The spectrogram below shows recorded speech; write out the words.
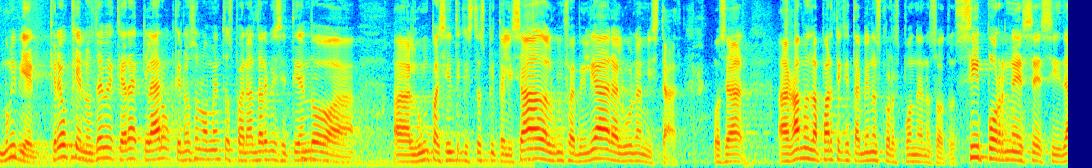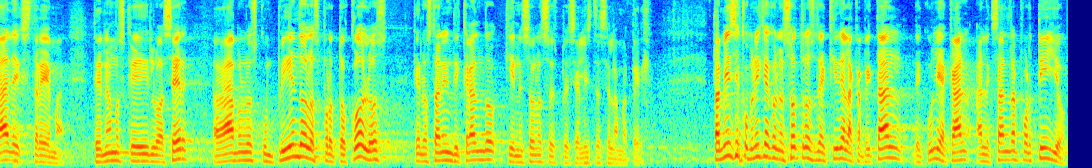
Muy bien, creo que nos debe quedar claro que no son momentos para andar visitando a, a algún paciente que está hospitalizado, algún familiar, alguna amistad. O sea, hagamos la parte que también nos corresponde a nosotros. Si por necesidad extrema tenemos que irlo a hacer, hagámoslos cumpliendo los protocolos que nos están indicando quienes son los especialistas en la materia. También se comunica con nosotros de aquí de la capital, de Culiacán, Alexandra Portillo,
